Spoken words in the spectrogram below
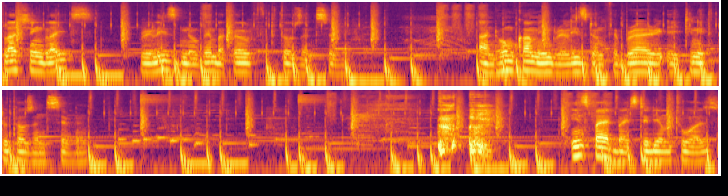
Flashing Lights, released November 12th, 2007. And Homecoming, released on February 18th, 2007. Inspired by stadium tours,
